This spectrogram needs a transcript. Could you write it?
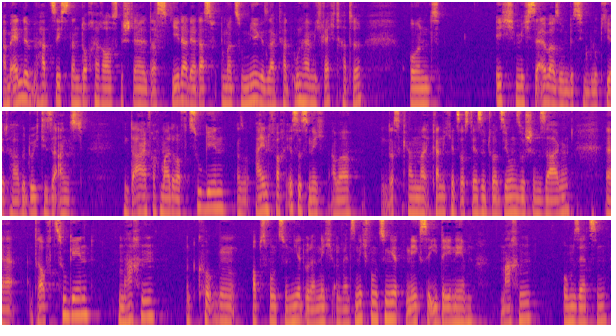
am Ende hat sich dann doch herausgestellt, dass jeder, der das immer zu mir gesagt hat, unheimlich recht hatte und ich mich selber so ein bisschen blockiert habe durch diese Angst. Und da einfach mal drauf zugehen, also einfach ist es nicht, aber das kann, man, kann ich jetzt aus der Situation so schön sagen, äh, drauf zugehen, machen und gucken, ob es funktioniert oder nicht. Und wenn es nicht funktioniert, nächste Idee nehmen, machen, umsetzen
